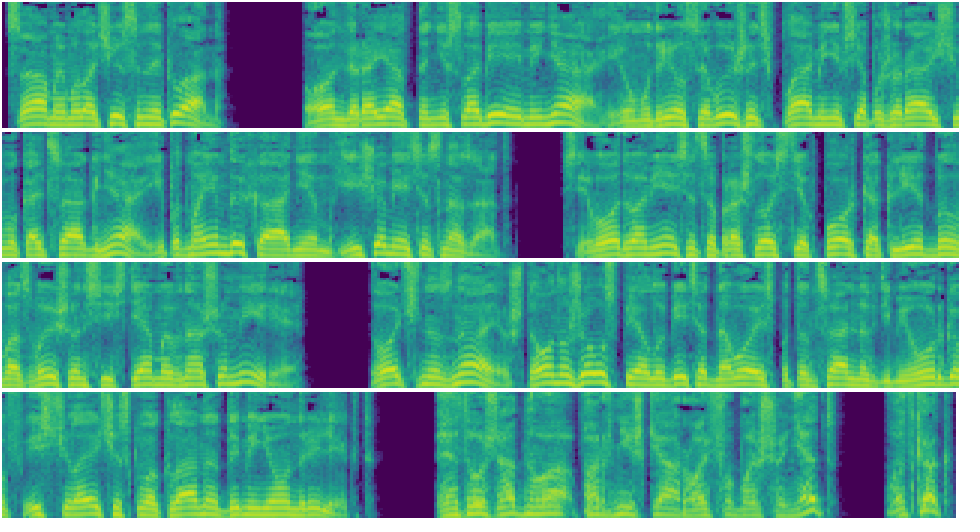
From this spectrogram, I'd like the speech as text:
Самый малочисленный клан. Он, вероятно, не слабее меня и умудрился выжить в пламени всепожирающего кольца огня и под моим дыханием еще месяц назад. Всего два месяца прошло с тех пор, как Лид был возвышен системой в нашем мире. Точно знаю, что он уже успел убить одного из потенциальных демиургов из человеческого клана Доминион Реликт. «Это уж одного парнишки Арольфа больше нет? Вот как?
